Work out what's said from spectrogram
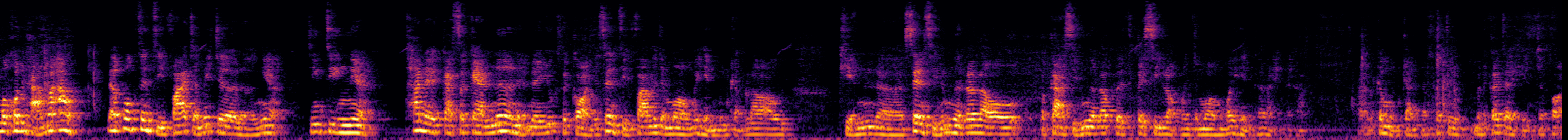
บางคนถามว่าเอ้าแล้วพวกเส้นสีฟ้าจะไม่เจอเหรอเนี่ยจริงๆเนี่ยถ้าในการสแกนเนอร์เนี่ยในยุคแต่ก่อนเนี่ยเส้นสีฟ้ามันจะมองไม่เห็นเหมือนกับเราเอาเขียนเส้นสีน้ำเงินแล้วเราปากกาสีน้ำเงินแล้วไปไปซีล็อกมันจะมองไม่เห็นเท่าไหร่นะครับอันก็เหมือนกันครับก็คือมันก็จะเห็นเฉพาะ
